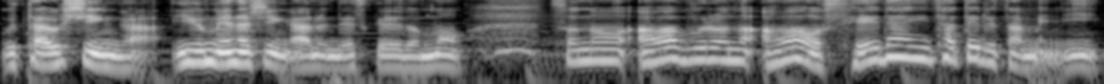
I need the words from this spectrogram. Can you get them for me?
歌うシーンが有名なシーンがあるんですけれどもその泡風呂の泡を盛大に立てるために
